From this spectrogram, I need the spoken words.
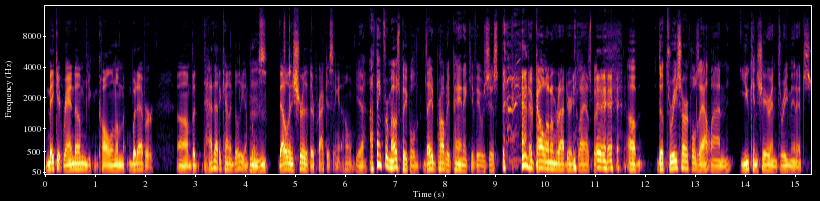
make it random. You can call on them, whatever, um, but have that accountability in place. That'll ensure that they're practicing at home. yeah, I think for most people, they'd probably panic if it was just, you know, calling them right during class. But um, the three circles outline you can share in three minutes.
